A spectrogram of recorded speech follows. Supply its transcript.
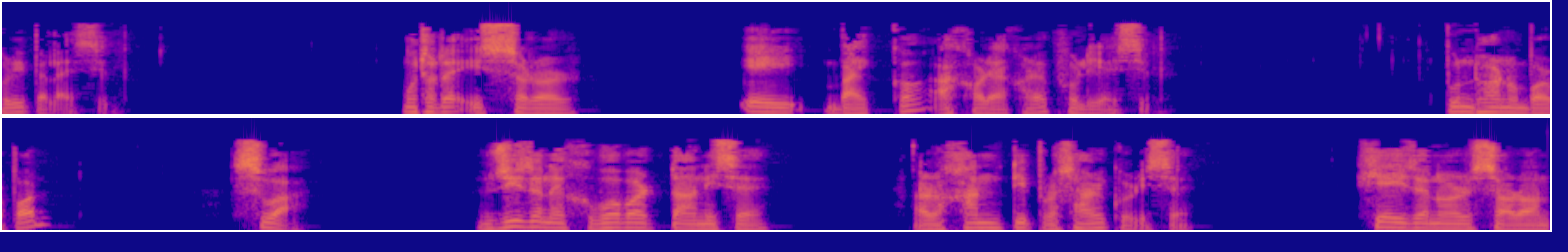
কৰি পেলাইছিল। মুঠতে ঈশ্বৰৰ এই বাক্য আখৰে আখৰে ফলিয়াইছিল পোন্ধৰ নম্বৰ পদ চোৱা যিজনে শুভবাৰ্তা আনিছে আৰু শান্তি প্ৰচাৰ কৰিছে সেইজনৰ চৰণ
